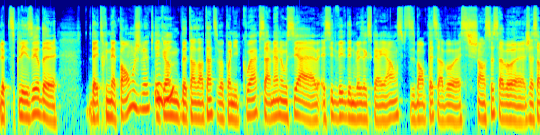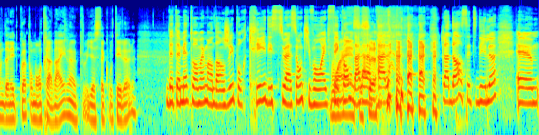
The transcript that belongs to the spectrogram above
le petit plaisir de d'être une éponge, là, puis t'es Mm-hmm. comme, de temps en temps, tu vas pogner de quoi, puis ça amène aussi à essayer de vivre des nouvelles expériences, puis tu dis, bon, peut-être ça va, euh, si je suis chanceux, ça va, euh, ça me donner de quoi pour mon travail, là, un peu, il y a ce côté-là. là. De te mettre toi-même en danger pour créer des situations qui vont être Ouais, fécondes à c'est la. à la- J'adore cette idée-là. Euh,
